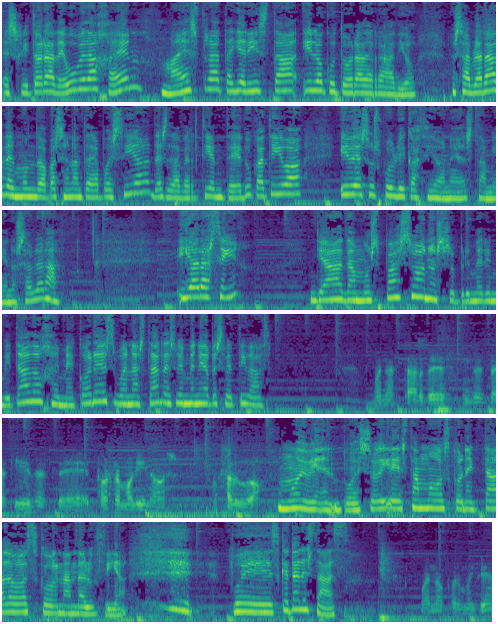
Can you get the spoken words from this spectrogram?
escritora de Úbeda, Jaén, maestra, tallerista y locutora de radio. Nos hablará del mundo apasionante de la poesía, desde la vertiente educativa y de sus publicaciones. También nos hablará. Y ahora sí, ya damos paso a nuestro primer invitado, Jaime Cores. Buenas tardes, bienvenido a Perspectivas. Buenas tardes desde aquí, desde Torremolinos. Un saludo. Muy bien, pues hoy estamos conectados con Andalucía. Pues, ¿qué tal estás? Bueno, pues muy bien.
